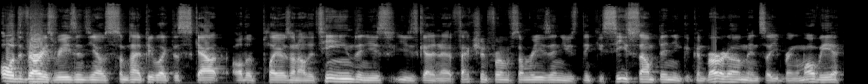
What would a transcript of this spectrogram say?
all the various reasons. You know, sometimes people like to scout other players on other teams, and you just, you just get an affection for them for some reason. You think you see something, you could convert them, and so you bring them over here.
